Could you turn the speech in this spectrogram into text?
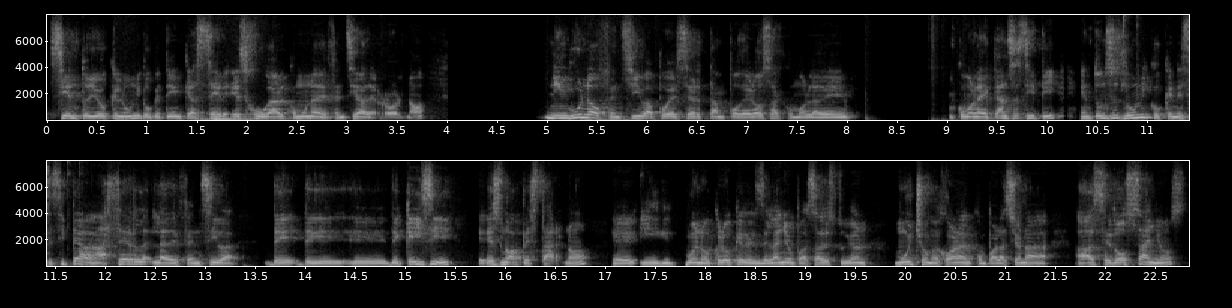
siento yo que lo único que tienen que hacer es jugar como una defensiva de rol, ¿no? Ninguna ofensiva puede ser tan poderosa como la de como la de Kansas City, entonces lo único que necesita hacer la defensiva de, de, eh, de Casey es no apestar, ¿no? Eh, y bueno, creo que desde el año pasado estuvieron mucho mejor en comparación a, hace dos años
